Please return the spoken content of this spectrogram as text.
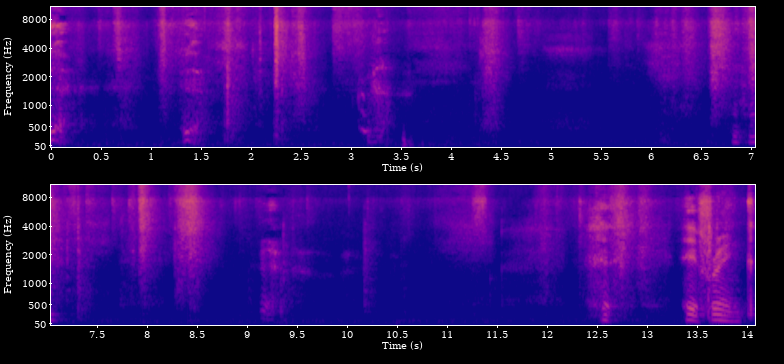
Hey Frank,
